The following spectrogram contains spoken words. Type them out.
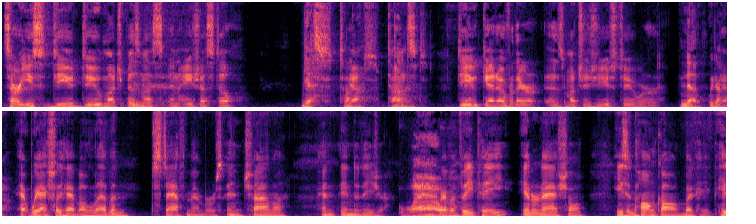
So are you do you do much business in Asia still? Yes, tons, Yeah. Tons. Do you get over there as much as you used to or No, we don't. Yeah. Uh, We actually have 11 staff members in China and Indonesia. Wow. We have a VP international. He's in Hong Kong, but he, he,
